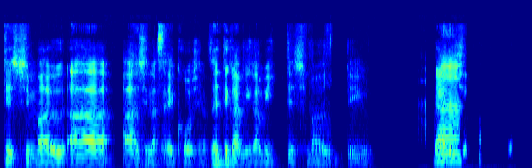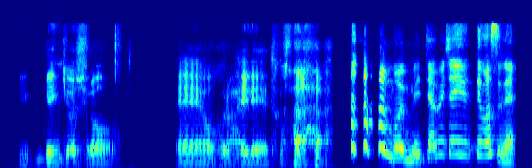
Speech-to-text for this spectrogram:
てしまう。ああ、ああしなさい、こうしなさいってガミガミ言ってしまうっていう。であれし勉強しろ、えーお風呂入れとか。え えもうめちゃめちゃ言ってますね。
